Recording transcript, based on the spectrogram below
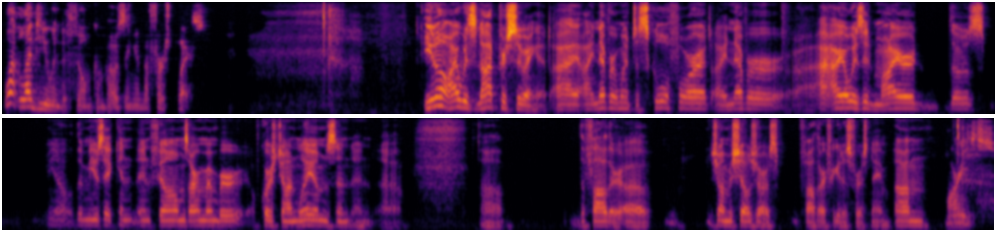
what led you into film composing in the first place? You know, I was not pursuing it. I, I never went to school for it. I never, I, I always admired those, you know, the music and, in films. I remember, of course, John Williams and, and uh, uh, the father, uh, Jean Michel Jarre's father. I forget his first name. Um, Maurice.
